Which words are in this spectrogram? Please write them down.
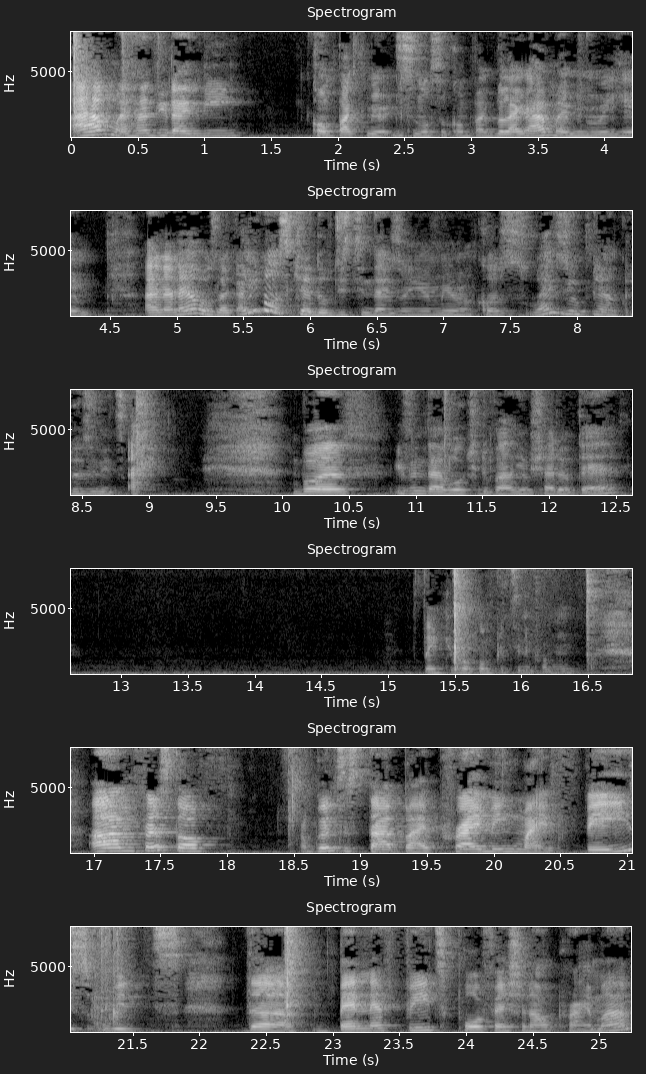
i have my handy dandy compact mirror this is also compact but like i have my mirror here and then i was like are you not scared of this thing that is on your mirror? Because why is it opening and closing its eye? But even that walked through the valley of shadow there thank you for completing it for me. Um first off i'm going to start by priming my face with the Benefit POREfessional primer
